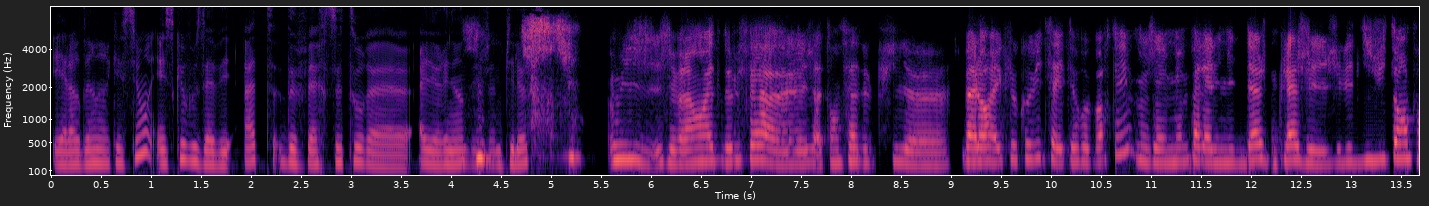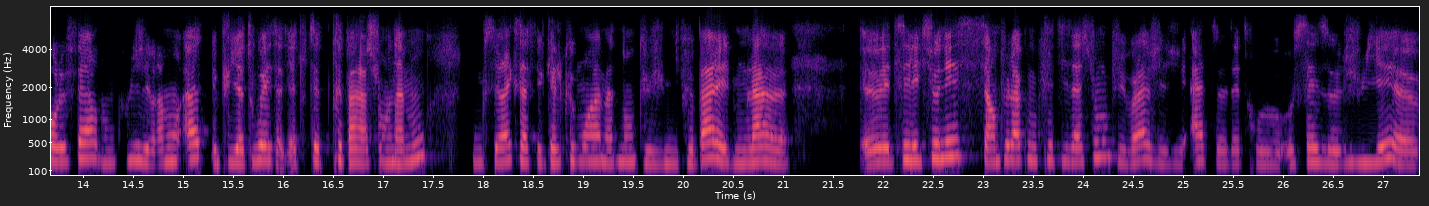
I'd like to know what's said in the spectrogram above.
Et alors, dernière question, est-ce que vous avez hâte de faire ce tour aérien des jeunes pilotes? Oui, j'ai vraiment hâte de le faire. Euh, j'attends ça depuis. Euh, bah alors avec le Covid, ça a été reporté, mais j'avais même pas la limite d'âge. Donc là, j'ai les 18 ans pour le faire. Donc oui, j'ai vraiment hâte. Et puis il y a tout, y a toute cette préparation en amont. Donc c'est vrai que ça fait quelques mois maintenant que je m'y prépare. Et donc là, euh, être sélectionné, c'est un peu la concrétisation. Puis voilà, j'ai hâte d'être au, au, 16 juillet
